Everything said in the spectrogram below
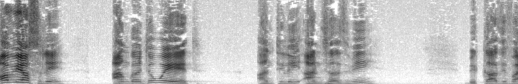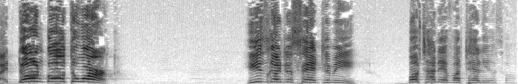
Obviously, I'm going to wait until he answers me. Because if I don't go to work, he's going to say to me, But I never tell you so.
